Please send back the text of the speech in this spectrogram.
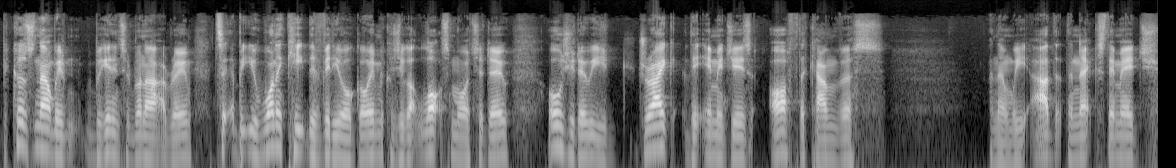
because now we're beginning to run out of room, to, but you want to keep the video going because you've got lots more to do. All you do is you drag the images off the canvas and then we add the next image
